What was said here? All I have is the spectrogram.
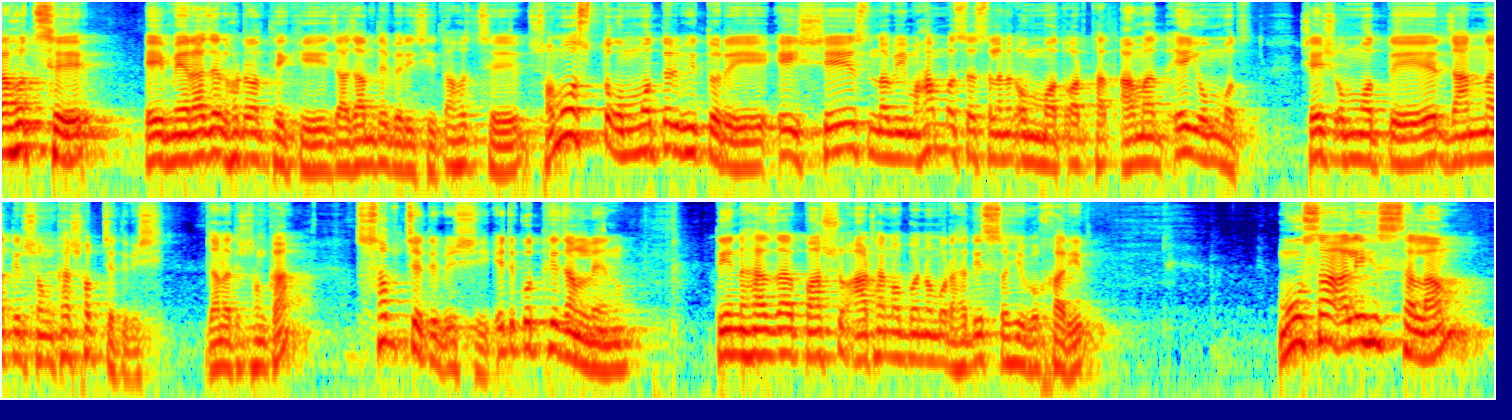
তা হচ্ছে এই মেরাজের ঘটনা থেকে যা জানতে পেরেছি, তা হচ্ছে সমস্ত উম্মতের ভিতরে এই শেষ নবী মোহাম্মদ সাল্লামের উম্মত, অর্থাৎ আমার এই উম্মত শেষ উম্মতের জান্নাতের সংখ্যা সবচেয়ে বেশি। জান্নাতের সংখ্যা সবচেয়ে বেশি। এটা কোথেকে জানলেন? তিন হাজার পাঁচশো আটানব্বই নম্বর হাদিস সহি বুখারির। মুসা আলি সালাম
